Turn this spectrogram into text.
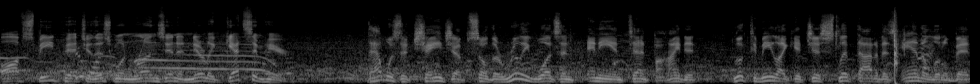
off-speed pitch, and this one runs in and nearly gets him here. That was a changeup, so there really wasn't any intent behind it. Looked to me like it just slipped out of his hand a little bit.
